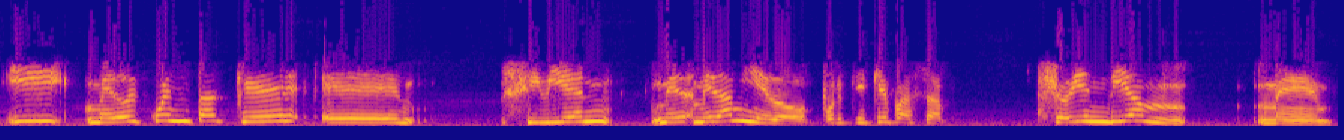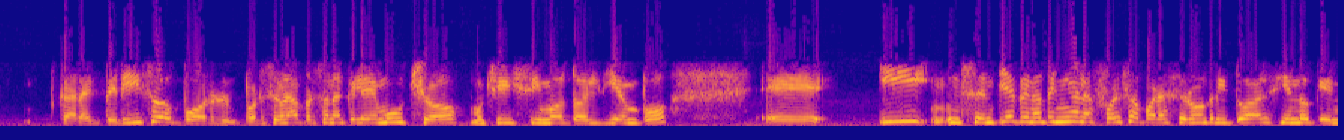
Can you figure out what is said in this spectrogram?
y me doy cuenta que eh, si bien me, me da miedo, porque ¿qué pasa? Yo hoy en día me caracterizo por, por ser una persona que lee mucho, muchísimo, todo el tiempo, eh, y sentía que no tenía la fuerza para hacer un ritual, siendo que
